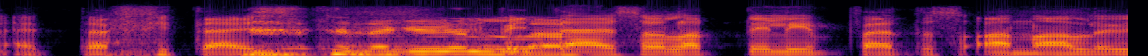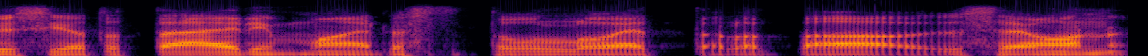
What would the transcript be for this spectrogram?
että pitäisi, no pitäisi olla tilinpäätösanalyysi, jota tämä äidinmaidosta tullut, että tota, se on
